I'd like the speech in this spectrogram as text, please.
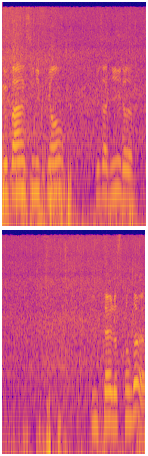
nous pas insignifiant vis-à-vis d'une telle splendeur.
